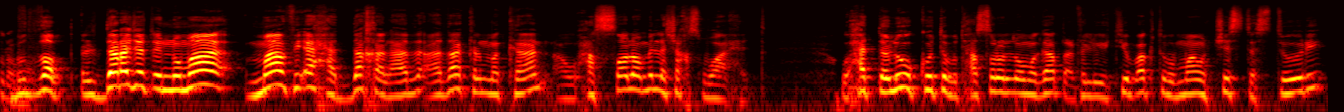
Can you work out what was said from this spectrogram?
بالضبط. لدرجة إنه ما ما في أحد دخل هذا هذاك المكان أو حصلهم إلا شخص واحد. وحتى له كتب وتحصلون له مقاطع في اليوتيوب. أكتبوا Mount Shasta story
